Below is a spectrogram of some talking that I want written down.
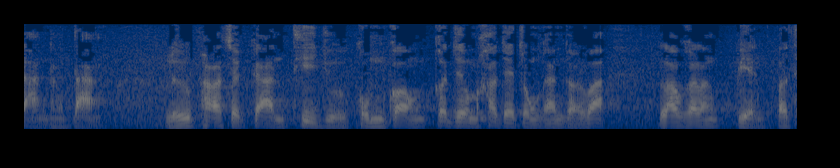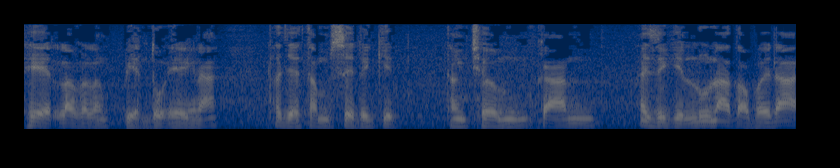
ด่านต่างๆ หรือข้าราชการที่อยู่กรมกองก็จะมาเข้าใจตรงกันก่อนว่า เรากำลังเปลี่ยนประเทศ เรากำลังเปลี่ยนตัวเองนะ ถ้าจะทำเศรษฐกิจทางเชิงการให้เศรษฐกิจรุ่นหน้าต่อไปได้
